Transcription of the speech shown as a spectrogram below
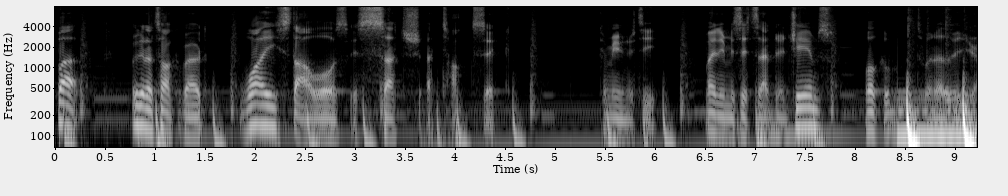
but we're going to talk about why Star Wars is such a toxic community. My name is It's James. Welcome to another video.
